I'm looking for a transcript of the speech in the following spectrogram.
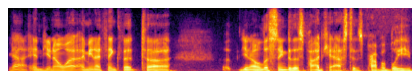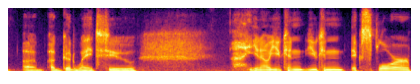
Yeah, and you know what? I mean, I think that uh, you know, listening to this podcast is probably a, a good way to, you know, you can you can explore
